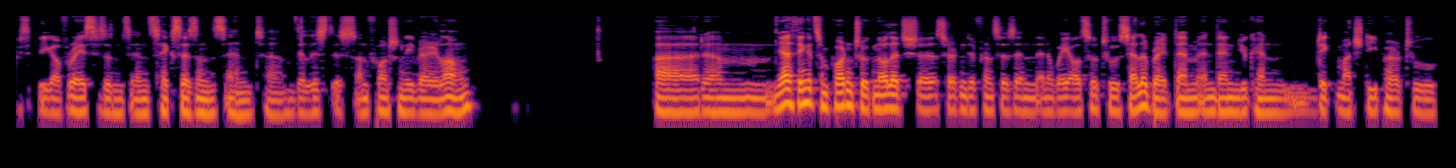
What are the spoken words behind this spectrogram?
we speak of racisms and sexisms, and um, the list is unfortunately very long. But um, yeah, I think it's important to acknowledge uh, certain differences and in a way also to celebrate them, and then you can dig much deeper to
